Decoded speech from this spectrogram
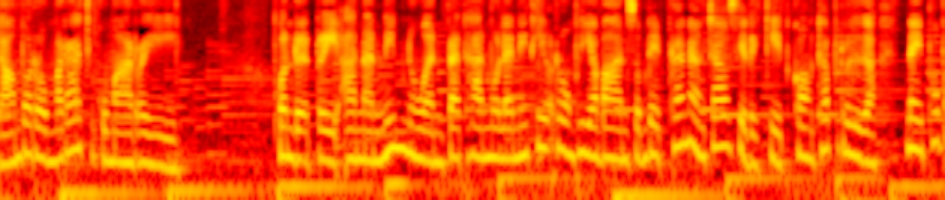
ยามบรมราชกุมารี ลเรือตรีอานันต์นิ่มนวลประธานมูลนิธิโรงพยาบาลสมเด็จพระนางเจ้าสิริกิติ์กองทัพเรือ ในพระบ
